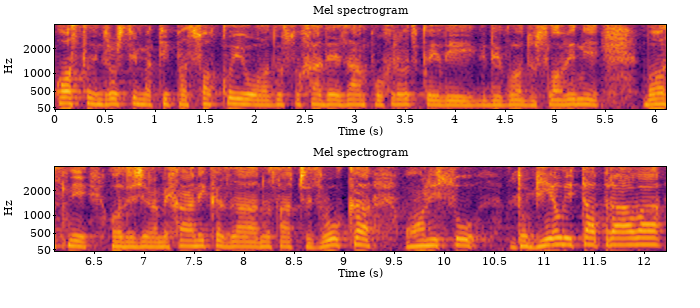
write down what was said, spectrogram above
ostalim društvima tipa Sokoju, odnosno HD Zampu u Hrvatskoj ili gde god u Sloveniji, Bosni, određena mehanika za nosače zvuka, oni su dobijali ta prava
